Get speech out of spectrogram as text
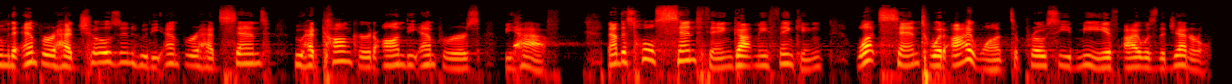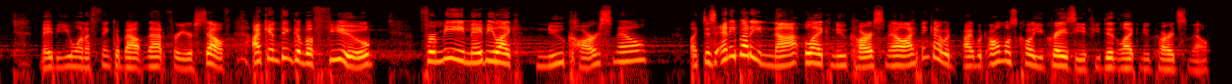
whom the emperor had chosen, who the emperor had sent, who had conquered on the emperor's behalf. Now, this whole scent thing got me thinking what scent would I want to proceed me if I was the general? Maybe you want to think about that for yourself. I can think of a few. For me, maybe like new car smell. Like, does anybody not like new car smell? I think I would, I would almost call you crazy if you didn't like new car smell.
